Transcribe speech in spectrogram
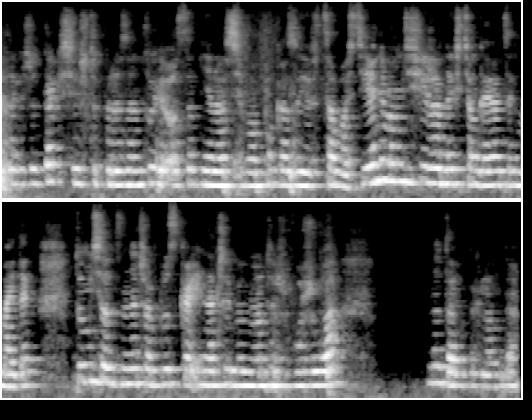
Także tak się jeszcze prezentuje. Ostatni raz się Wam pokazuję w całości. Ja nie mam dzisiaj żadnych ściągających majtek. Tu mi się odznacza bluzka, inaczej bym ją też włożyła. No tak wygląda.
